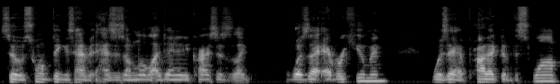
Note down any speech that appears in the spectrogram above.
So Swamp Thing is have, has his own little identity crisis. Like, was I ever human? Was I a product of the swamp?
